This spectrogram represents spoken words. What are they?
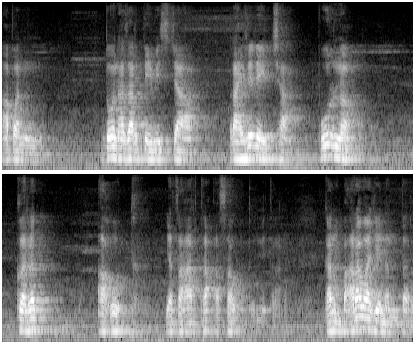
आपण दोन हजार तेवीसच्या राहिलेल्या इच्छा पूर्ण करत आहोत याचा अर्थ असा होतो मित्रांनो. कारण बारा वाजेनंतर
